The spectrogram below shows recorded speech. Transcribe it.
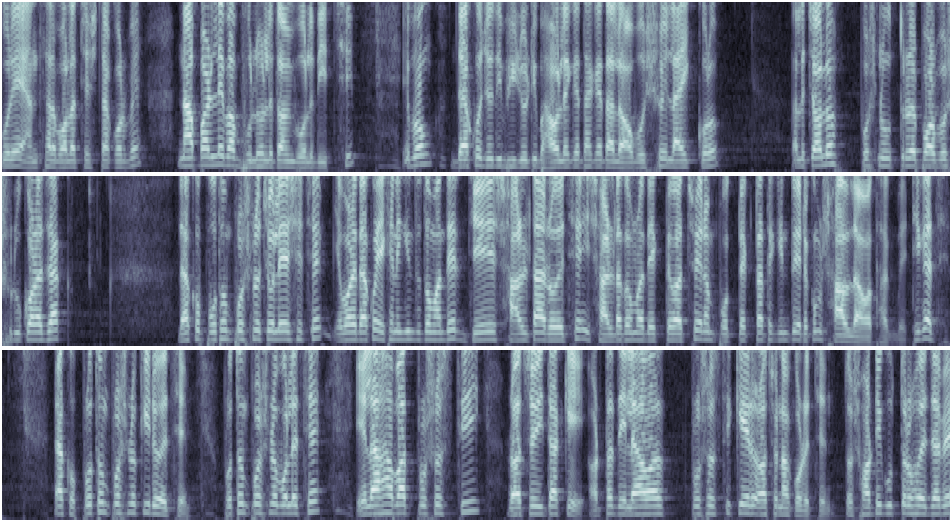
করে অ্যান্সার বলার চেষ্টা করবে। না পারলে বা ভুল হলে তো আমি বলে দিচ্ছি। এবং দেখো যদি ভিডিওটি ভালো লেগে থাকে তাহলে অবশ্যই লাইক করো। তাহলে চলো প্রশ্ন উত্তরের পর্ব শুরু করা যাক। দেখো প্রথম প্রশ্ন চলে এসেছে। এবারে দেখো এখানে কিন্তু তোমাদের যে শালটা রয়েছে, এই শালটা তোমরা দেখতে পাচ্ছ এরকম প্রত্যেকটাতে কিন্তু এরকম শাল দেওয়া থাকবে, ঠিক আছে? দেখো, প্রথম প্রশ্ন কি রয়েছে? প্রথম প্রশ্ন বলেছে, এলাহাবাদ প্রশস্তি রচয়িতা কে? অর্থাৎ এলাহাবাদ প্রশস্তি কে রচনা করেছেন? তো সঠিক উত্তর হয়ে যাবে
